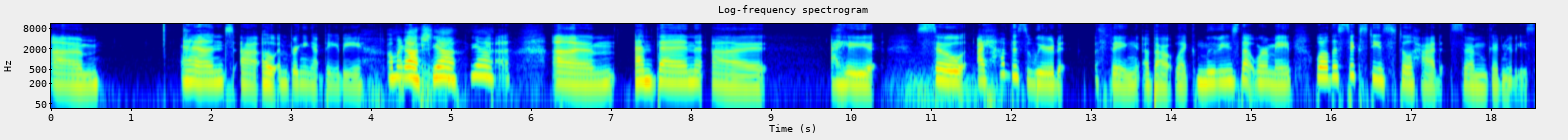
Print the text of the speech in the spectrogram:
Um, and uh, oh, and bringing up baby. Oh my That's gosh. Yeah. Yeah. Yeah. Um, and then uh, I, so I have this weird thing about like movies that were made. Well, the 60s still had some good movies,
